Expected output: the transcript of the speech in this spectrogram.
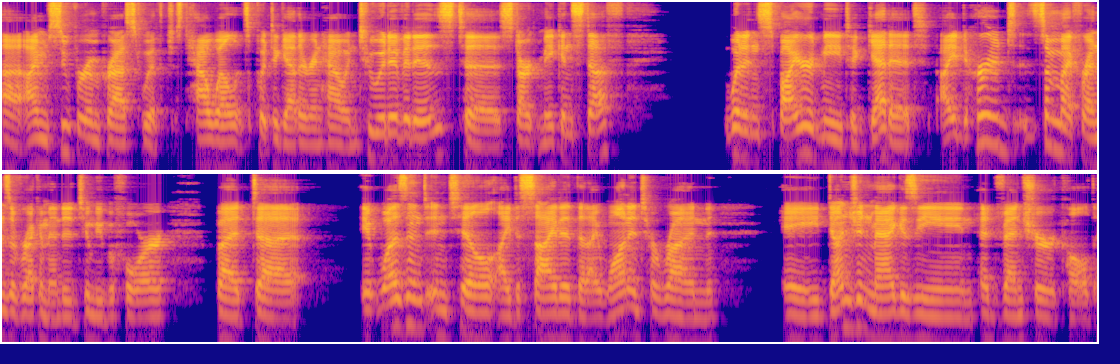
Uh, I'm super impressed with just how well it's put together and how intuitive it is to start making stuff what inspired me to get it, I'd heard some of my friends have recommended it to me before, but uh, it wasn't until I decided that I wanted to run a Dungeon Magazine adventure called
